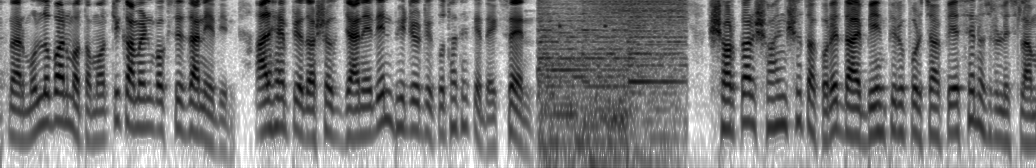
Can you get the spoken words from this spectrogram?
আপনার মূল্যবান মতামতটি কমেন্ট বক্সে জানিয়ে দিন। আর হ্যাঁ প্রিয় দর্শক, জানিয়ে দিন ভিডিওটি কোথা থেকে দেখছেন। সরকার সহিংসতা করে দায় বিএনপির উপর চাপিয়েছে নজরুল ইসলাম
